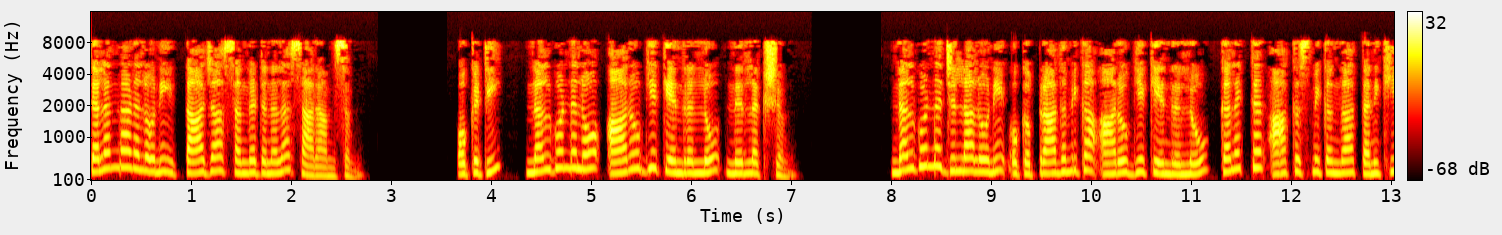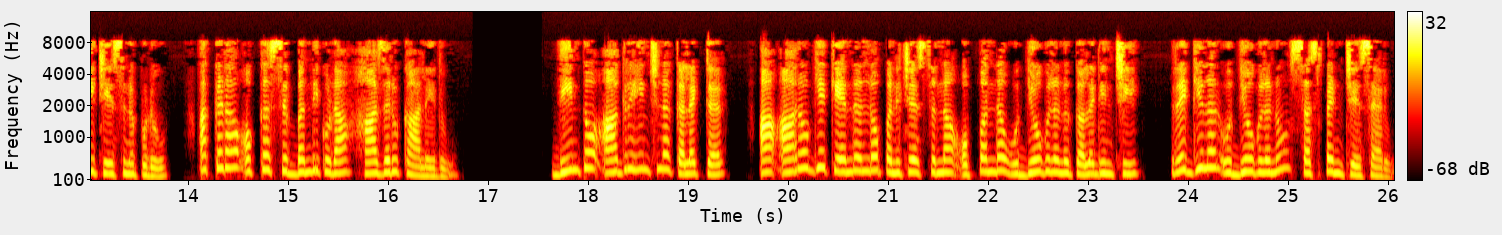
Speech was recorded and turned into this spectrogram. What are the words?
తెలంగాణలోని తాజా సంఘటనల సారాంశం. ఒకటి నల్గొండలో ఆరోగ్య కేంద్రంలో నిర్లక్ష్యం. నల్గొండ జిల్లాలోని ఒక ప్రాథమిక ఆరోగ్య కేంద్రంలో కలెక్టర్ ఆకస్మికంగా తనిఖీ చేసినప్పుడు అక్కడ ఒక్క సిబ్బంది కూడా హాజరు కాలేదు. దీంతో ఆగ్రహించిన కలెక్టర్ ఆ ఆరోగ్య కేంద్రంలో పనిచేస్తున్న ఒప్పంద ఉద్యోగులను తొలగించి రెగ్యులర్ ఉద్యోగులను సస్పెండ్ చేశారు.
